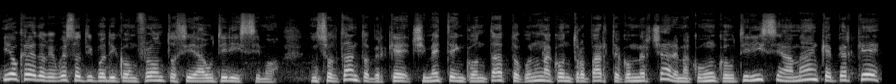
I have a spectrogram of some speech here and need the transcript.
Io credo che questo tipo di confronto sia utilissimo, non soltanto perché ci mette in contatto con una controparte commerciale, ma comunque utilissima, ma anche perché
